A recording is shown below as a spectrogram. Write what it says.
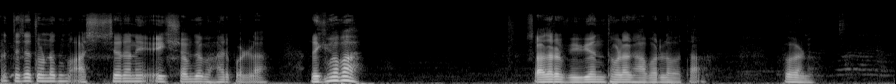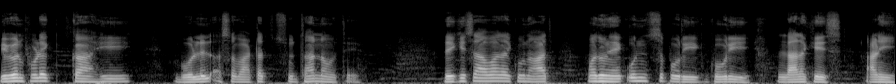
आणि त्याच्या तोंडातून आश्चर्याने एक शब्द बाहेर पडला. रेखी बाबा साधारण विवियन थोडा घाबरला होता. पण विवियन पुढे काही बोलेल असं वाटत सुद्धा नव्हते. रेखीचा आवाज ऐकून आत मधून एक उंच पुरी गोरी लालकेस आणि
